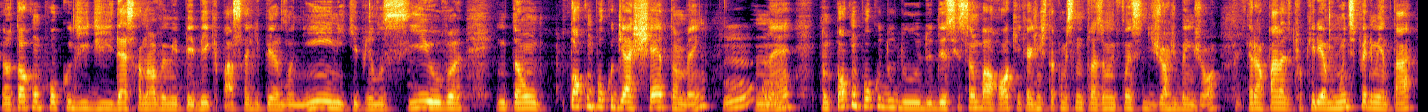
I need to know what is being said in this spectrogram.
eu toco um pouco de, de- dessa nova MPB que passa ali pelo Nick, pelo Silva. Então, toco um pouco de axé também, né? Então toco um pouco do- do- desse samba rock que a gente tá começando a trazer uma influência de Jorge Benjó, que era uma parada que eu queria muito experimentar,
